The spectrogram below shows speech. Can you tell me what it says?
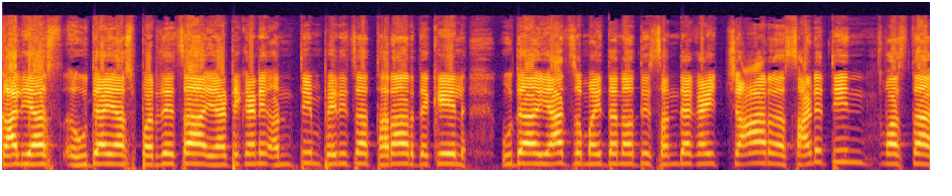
काल या उद्या या स्पर्धेचा या ठिकाणी अंतिम फेरीचा थरार देखील. उद्या याच मैदानावरती संध्याकाळी चार साडेतीन वाजता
